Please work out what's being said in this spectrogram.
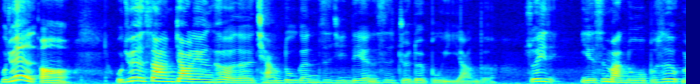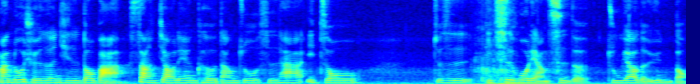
我觉得嗯，我觉得上教练课的强度跟自己练是绝对不一样的，所以也是蛮多，不是蛮多学生其实都把上教练课当做是他一周就是一次或两次的主要的运动。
